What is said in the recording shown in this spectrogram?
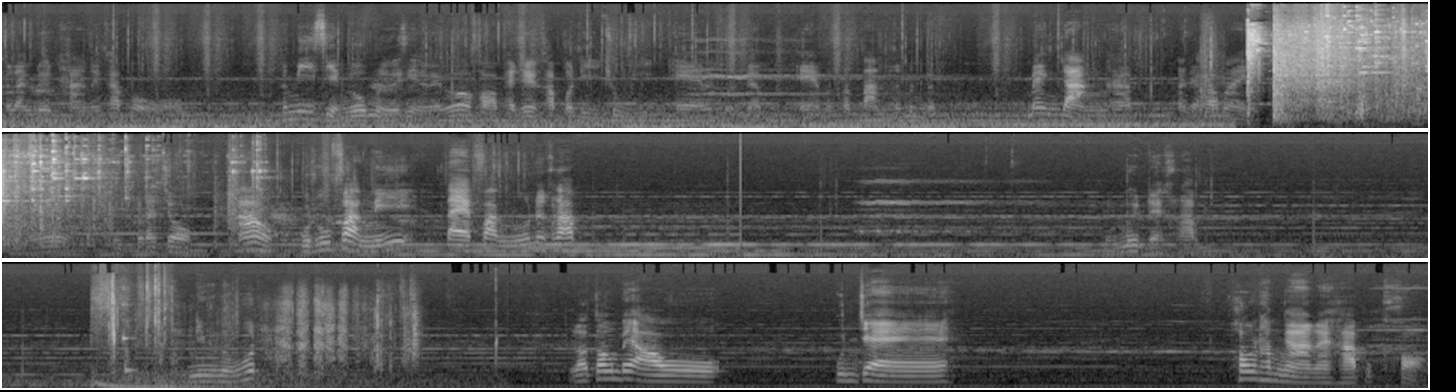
กำลังเดินทางนะครับผม ถ้ามีเสียงลมหรือเสียงอะไรก็ขอแพทด้วยครับพอดีช่วงนี้แอร์มันเหมือนแบบแอร์มันสตันแล้วมันแบบแม่งดังครับอาจจะเข้ามาอีกโอเคทุบกระจกอ้าวกูทุบฝั่งนี้แตกฝั่งนู้นนะครับ มันมืดเลยครับ นิวโนตเราต้องไปเอากุญแจ ห้องทำงานนะครับของ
